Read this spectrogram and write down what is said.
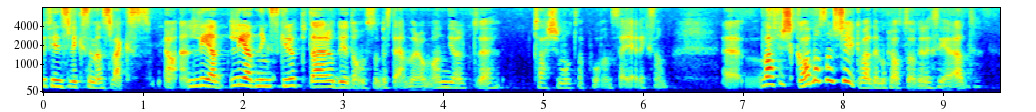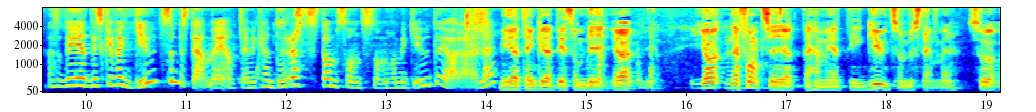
det finns liksom en slags ja, led, ledningsgrupp där och det är de som bestämmer och man gör inte tvärs emot vad påven säger. Liksom. Eh, varför ska man som kyrka vara demokratiskt organiserad? Alltså det, det ska ju vara Gud som bestämmer egentligen. Vi kan inte rösta om sånt som har med Gud att göra, eller? Men jag tänker att det som blir... Jag, jag, när folk säger att det här med att det är Gud som bestämmer så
